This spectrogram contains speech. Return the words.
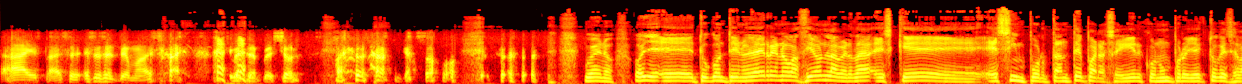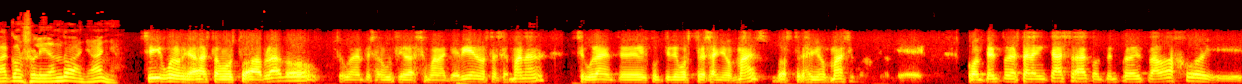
Ahí está, ese, es el tema. hay que meter presión para que nos hagan caso. bueno, oye, eh, tu continuidad y renovación, la verdad es que es importante para seguir con un proyecto que se va consolidando año a año. Sí, bueno, ya estamos todo hablado. Seguramente se anuncia la semana que viene o esta semana. Seguramente continuemos tres años más, dos, tres años más. Y bueno, creo que contento de estar en casa, contento del trabajo y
